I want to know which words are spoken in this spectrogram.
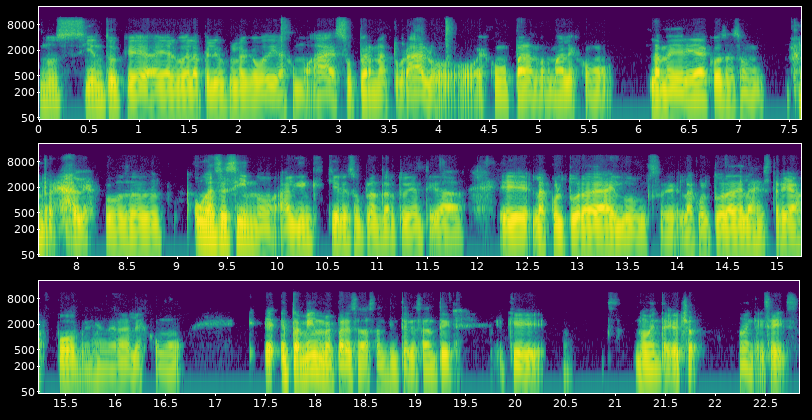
No siento que hay algo de la película que vos digas como, ah, es supernatural o, o es como paranormal, es como la mayoría de cosas son reales. Sea, un asesino, alguien que quiere suplantar tu identidad, eh, la cultura de idols, eh, la cultura de las estrellas pop en general, es como... eh, también me parece bastante interesante que 98, 96,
